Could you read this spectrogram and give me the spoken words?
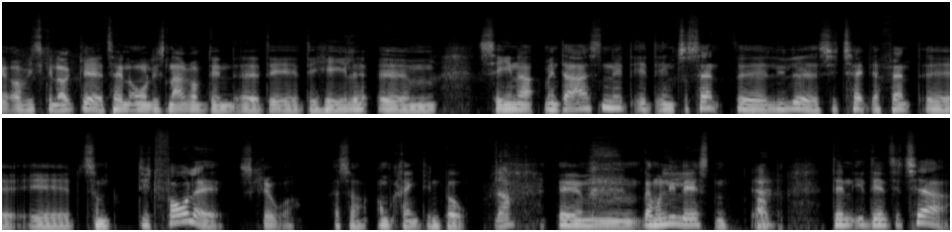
Øh, og vi skal nok øh, tage en ordentlig snak om den, øh, det, det hele øh, senere. Men der er sådan et, et interessant øh, lille citat, jeg fandt, øh, øh, som dit forlag skriver, altså omkring din bog. Nå. Øhm, lad mig lige læse den Ja. op. Den identitære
